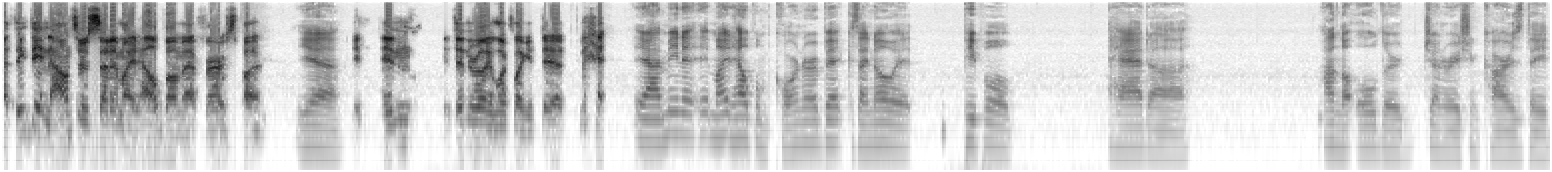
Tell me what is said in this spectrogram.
I think the announcers said it might help him at first, but Yeah, it didn't. It didn't really look like it did. Yeah, I mean it, it might help him corner a bit because I know it. People had uh, on the older generation cars they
